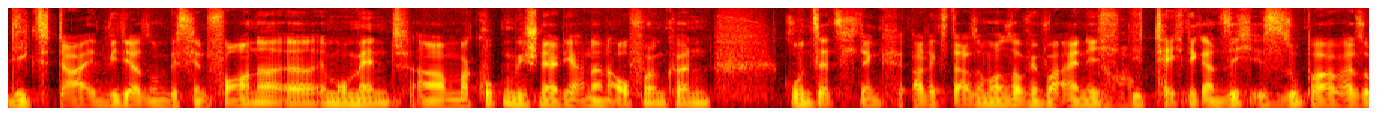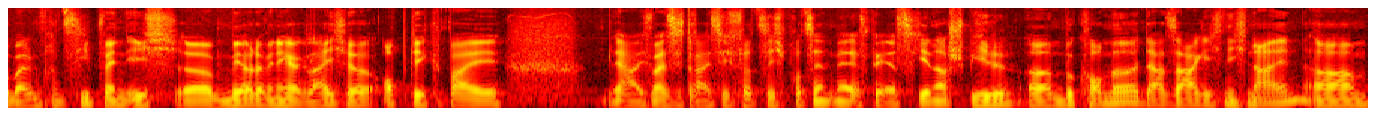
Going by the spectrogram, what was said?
liegt da Nvidia so ein bisschen vorne äh, im Moment. Ähm, mal gucken, wie schnell die anderen aufholen können. Grundsätzlich denke Alex, da sind wir uns auf jeden Fall einig. Ja. Die Technik an sich ist super. Also, weil im Prinzip, wenn ich äh, mehr oder weniger gleiche Optik bei ja, ich weiß nicht, 30, 40 Prozent mehr FPS je nach Spiel äh, bekomme, da sage ich nicht nein. Ähm,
